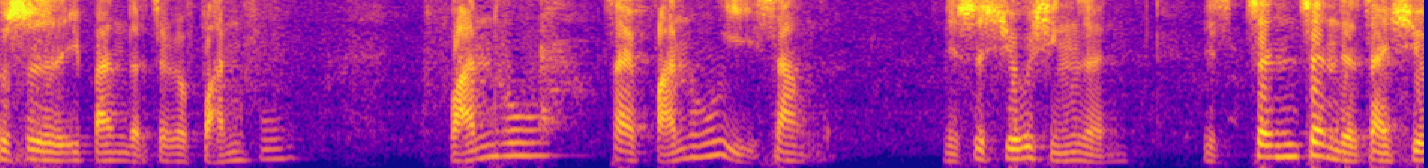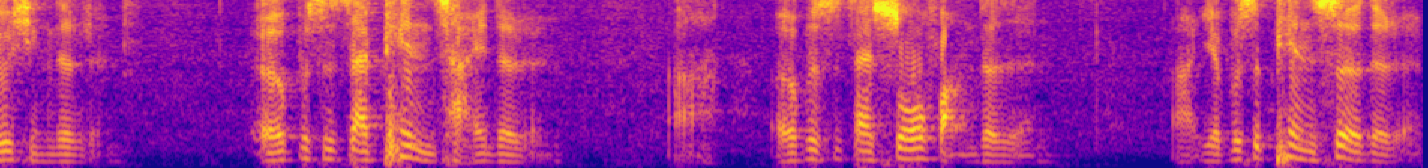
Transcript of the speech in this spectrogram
不是一般的这个凡夫，凡夫在凡夫以上的，你是修行人，你是真正的在修行的人，而不是在骗财的人，啊，而不是在说谎的人，啊，也不是骗色的人，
